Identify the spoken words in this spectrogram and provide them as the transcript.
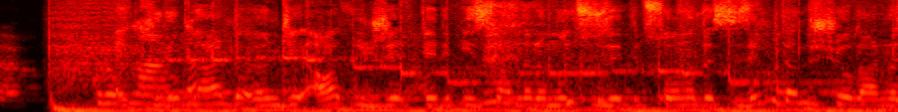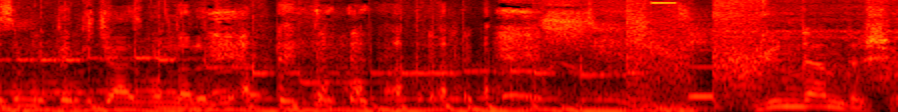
E, Kurumlarda kurumlar da önce az ücret verip insanları mutsuz edip sonra da size mi danışıyorlar nasıl mutlu edeceğiz bunları diye. Gündem dışı.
